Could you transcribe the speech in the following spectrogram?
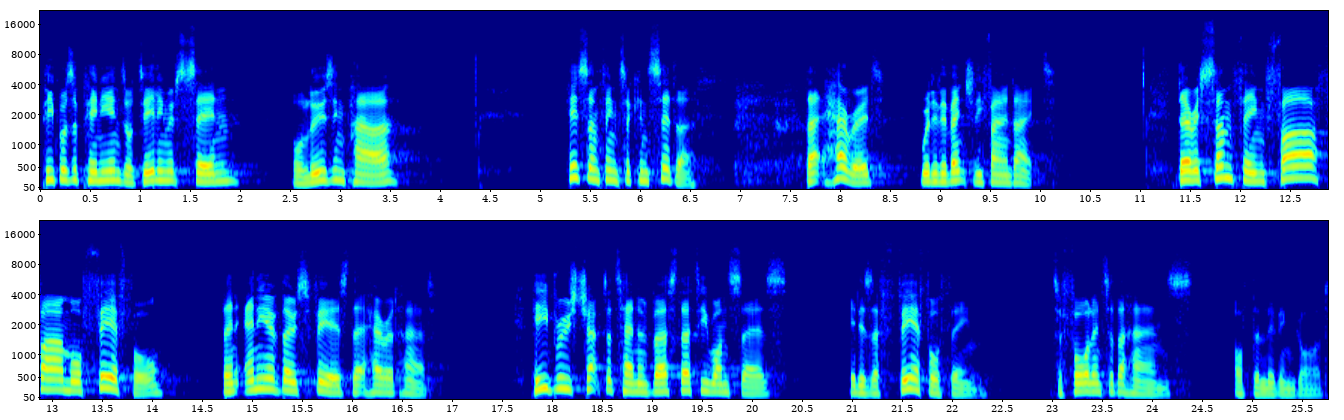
people's opinions or dealing with sin or losing power, here's something to consider that Herod would have eventually found out. There is something far, far more fearful than any of those fears that Herod had. Hebrews chapter 10 and verse 31 says, It is a fearful thing to fall into the hands of the living God.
